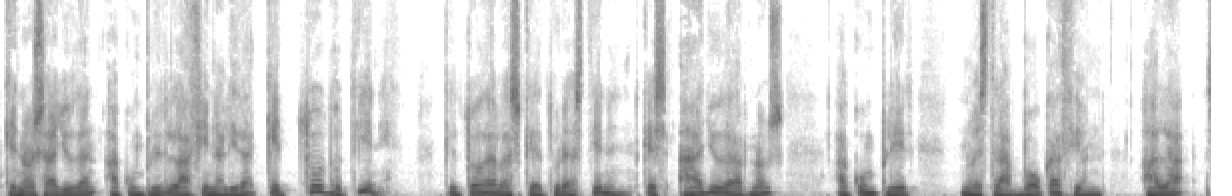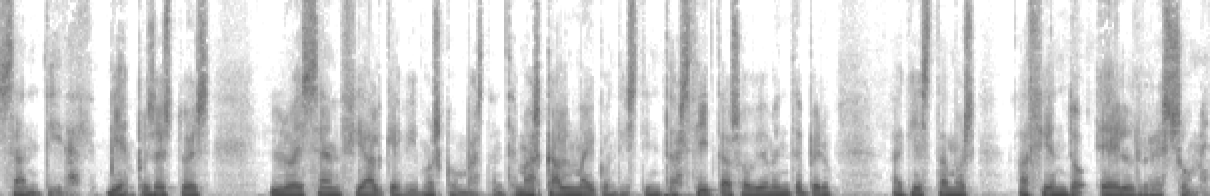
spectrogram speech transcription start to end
que nos ayudan a cumplir la finalidad que todo tiene, que todas las criaturas tienen, que es ayudarnos a cumplir nuestra vocación a la santidad. Bien, pues esto es lo esencial que vimos con bastante más calma y con distintas citas, obviamente, pero aquí estamos haciendo el resumen.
